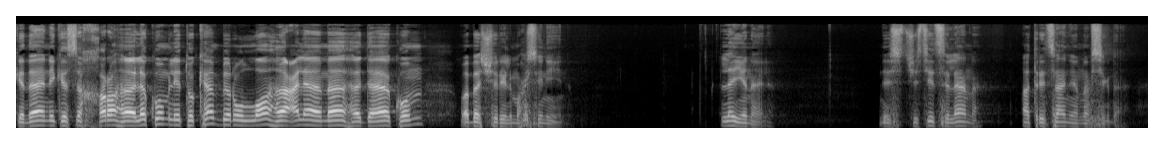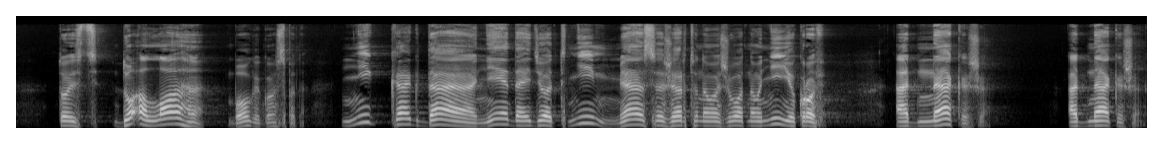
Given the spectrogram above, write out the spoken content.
كذلك سخرها لكم لتكبروا الله على ما هداكم وبشر المحسنين ля яналь. Здесь частицы ляна отрицание навсегда. То есть до Аллаха, Бога Господа, никогда не дойдет ни мясо жертвенного животного, ни ее кровь. Однако же, однако же,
